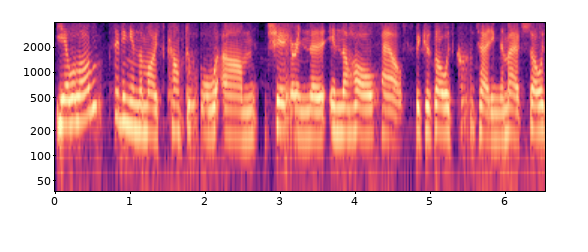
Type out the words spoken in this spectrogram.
Yeah, well, I was sitting in the most comfortable um, chair in the in the whole house because I was commentating the match. So I was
